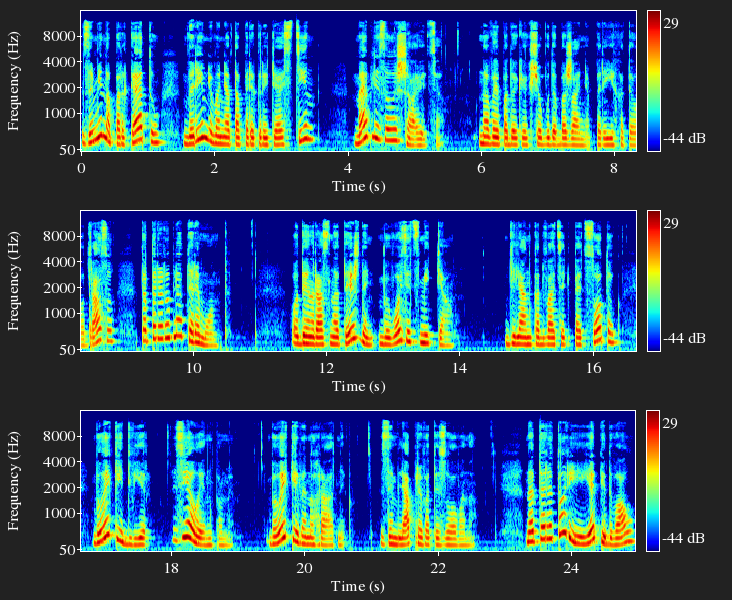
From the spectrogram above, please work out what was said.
Заміна паркету, вирівнювання та перекриття стін. Меблі залишаються на випадок, якщо буде бажання переїхати одразу та переробляти ремонт. Один раз на тиждень вивозять сміття. Ділянка 25 соток, великий двір з ялинками, великий виноградник, земля приватизована. На території є підвал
